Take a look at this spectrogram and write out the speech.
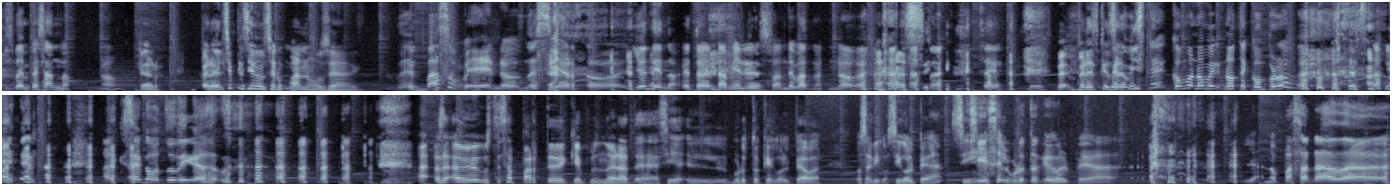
pues, va empezando, ¿no? Claro. Pero él siempre ha sido un ser humano, o sea. Eh, Más o menos, no es cierto. Yo entiendo. Entonces también eres fan de Batman, ¿no? sí. Sí, sí. Pe- Pero es que Pero viste, ¿cómo no, me, no te compro? Está bien. A que sea como tú digas. a, o sea, a mí me gusta esa parte de que pues no era eh, así el bruto que golpeaba. O sea, digo, sí golpea, sí. Si es el bruto que golpea, ya no pasa nada.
